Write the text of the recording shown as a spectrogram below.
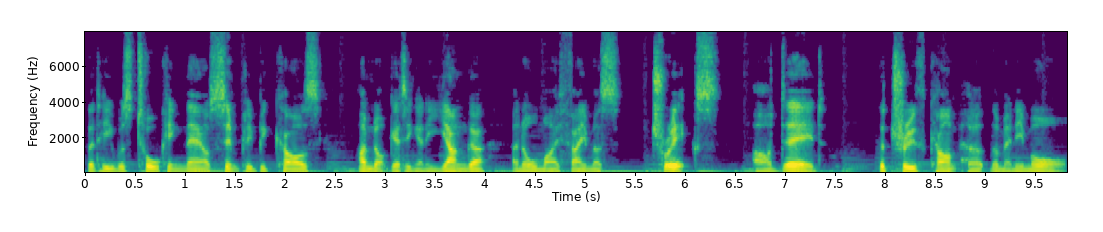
that he was talking now simply because I'm not getting any younger and all my famous tricks are dead. The truth can't hurt them any more.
